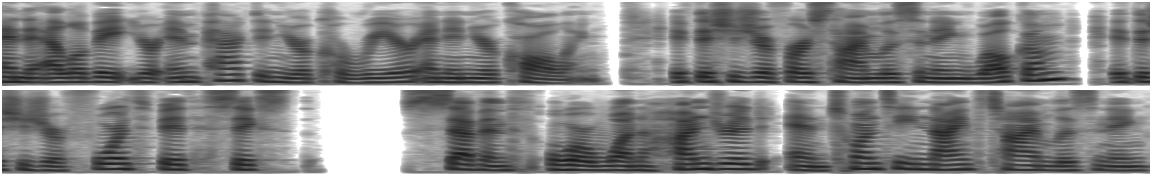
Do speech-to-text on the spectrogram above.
and elevate your impact in your career and in your calling. If this is your first time listening, welcome. If this is your fourth, fifth, sixth, seventh, or 129th time listening,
